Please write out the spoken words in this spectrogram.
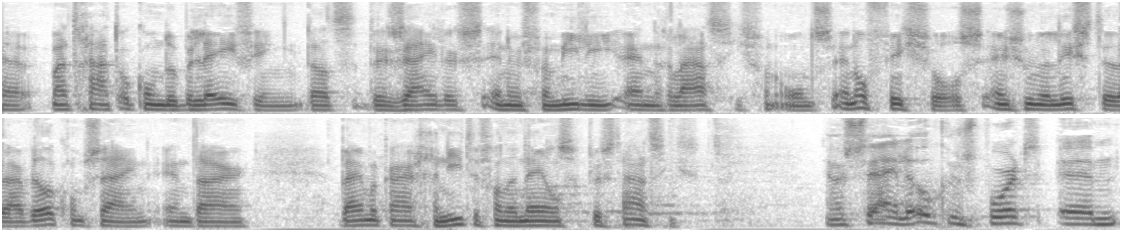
maar het gaat ook om de beleving dat de zeilers en hun familie... en relaties van ons en officials en journalisten daar welkom zijn... en daar bij elkaar genieten van de Nederlandse prestaties. Nou, zeilen ook een sport. Um,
